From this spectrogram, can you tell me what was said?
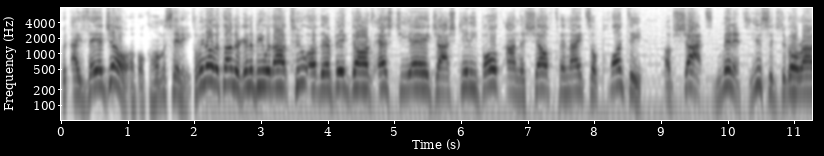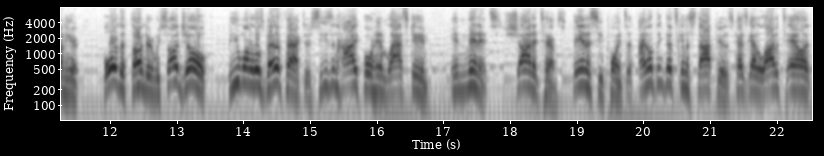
with Isaiah Joe of Oklahoma City. So we know the Thunder are going to be without two of their big dogs, SGA, Josh Giddey, both on the shelf tonight. So plenty of shots, minutes, usage to go around here for the Thunder. And we saw Joe be one of those benefactors. Season high for him last game in minutes, shot attempts, fantasy points. And I don't think that's going to stop here. This guy's got a lot of talent.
